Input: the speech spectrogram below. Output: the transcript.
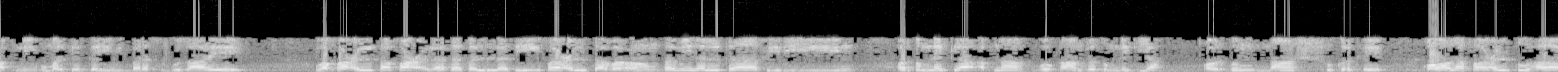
اپنی عمر کے کئی برس گزارے وفعلت فعلتك التي فعلت وأنت من الكافرين اور تم نے کیا اپنا وہ کام جو تم نے کیا اور تم نا شکر تھے۔ قال فعلتها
